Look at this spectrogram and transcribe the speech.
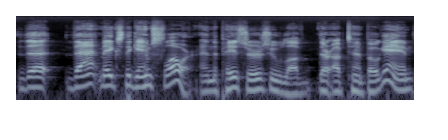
the, that makes the game slower. And the Pacers, who love their up tempo game,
